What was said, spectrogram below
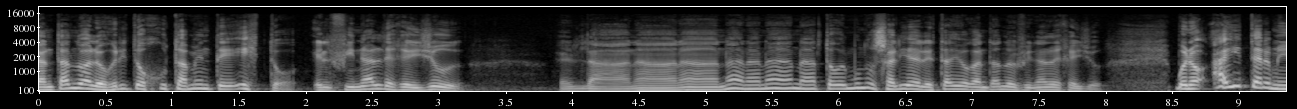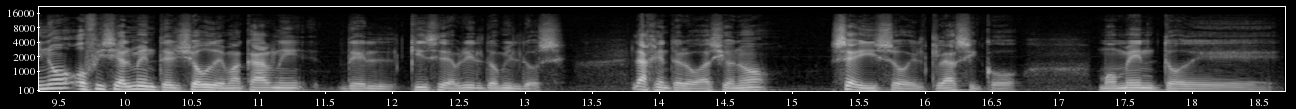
cantando a los gritos justamente esto, el final de Hey Jude. El na, na, na, na, todo el mundo salía del estadio cantando el final de Hey Jude. Bueno, ahí terminó oficialmente el show de McCartney del 15 de abril de 2012. La gente lo ovacionó, se hizo el clásico momento de,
